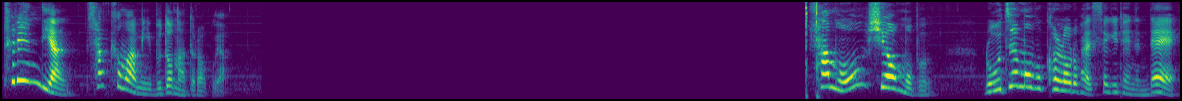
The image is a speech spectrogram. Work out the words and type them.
trendy한 상큼함이 묻어나더라고요. (3호) Sheer Mauve rose mauve 컬러로 발색이 되는데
